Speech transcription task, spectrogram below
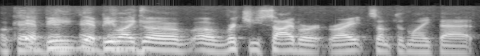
Okay. Yeah, be and, yeah, be and, like a, a, Richie Seubert, right? Something like that.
